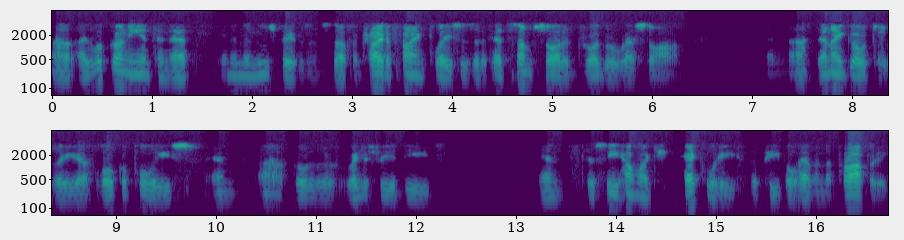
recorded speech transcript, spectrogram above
uh, I look on the internet and in the newspapers and stuff, and try to find places that have had some sort of drug arrest on them. And uh, then I go to the uh, local police and uh, go to the registry of deeds and to see how much equity the people have in the property.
